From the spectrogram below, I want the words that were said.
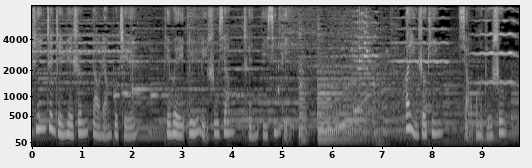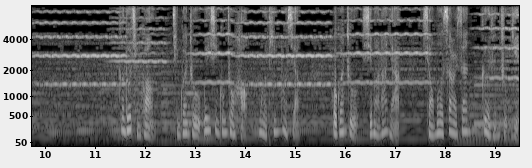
听阵阵乐声，绕梁不绝；品味缕缕书香，沉于心底。欢迎收听小莫读书。更多情况，请关注微信公众号“莫听莫想”，或关注喜马拉雅“小莫四二三”个人主页。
